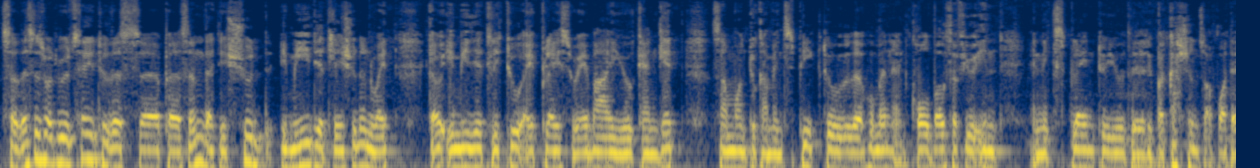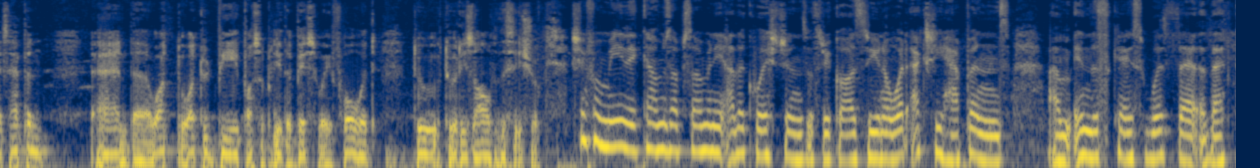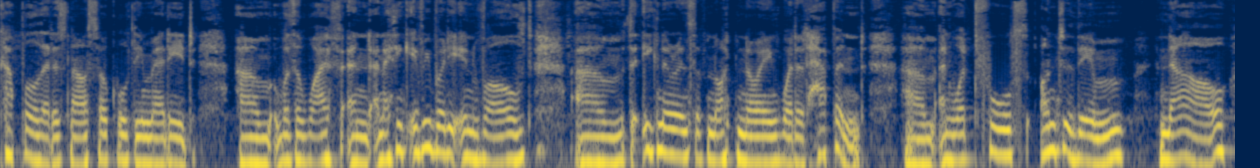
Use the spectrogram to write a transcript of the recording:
So this is what we would say to this uh, person that he should immediately, shouldn't wait, go immediately to a place whereby you can get someone to come and speak to the woman and call both of you in and explain to you the repercussions of what has happened and uh, what what would be possibly the best way forward to to resolve this issue. Actually, for me, there comes up so many other questions with regards to, you know, what actually happens um, in this case with the, that couple that is now so-called married um, with a wife, and, and I think everybody involved, um, the ignorance of not knowing what had happened, um, and what falls onto them now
